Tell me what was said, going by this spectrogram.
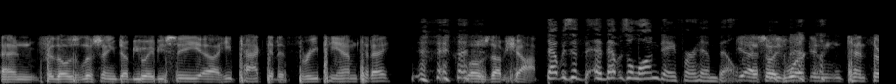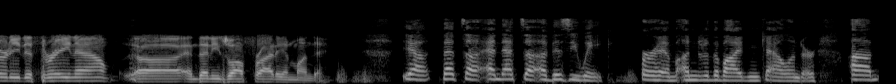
And for those listening, WABC, uh, he packed it at 3 p.m. today, closed up shop. That was a that was a long day for him, Bill. Yeah, so he's working 10:30 to 3 now, uh, and then he's off Friday and Monday. Yeah, that's a, and that's a, a busy week for him under the Biden calendar. Um,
